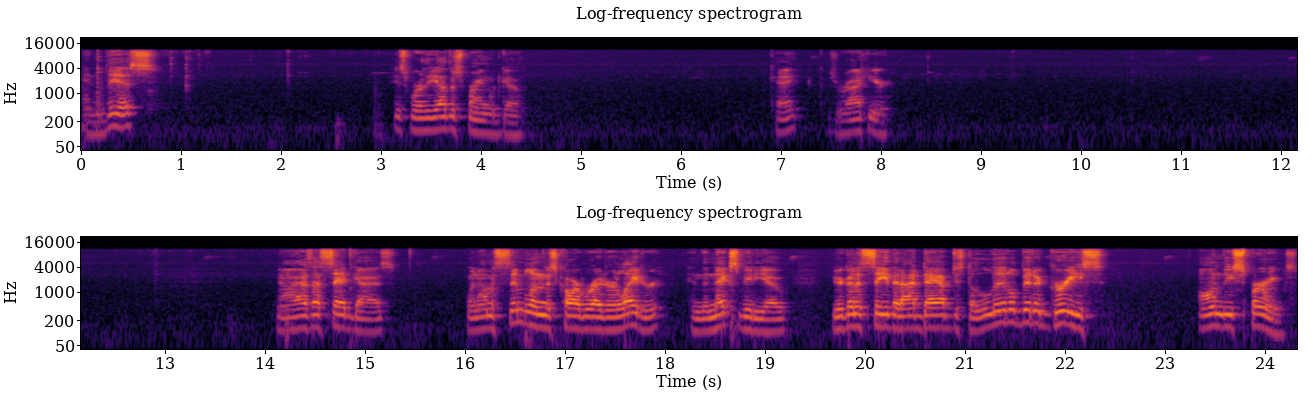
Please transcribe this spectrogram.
And this is where the other spring would go. Okay, goes right here. Now as I said guys, when I'm assembling this carburetor later in the next video, you're going to see that I dab just a little bit of grease on these springs.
